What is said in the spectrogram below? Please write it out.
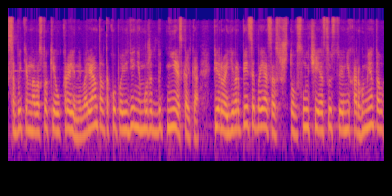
событиям на востоке Украины. Вариантов такого поведения может быть несколько. Первое. Европейцы боятся, что в случае отсутствия у них аргументов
